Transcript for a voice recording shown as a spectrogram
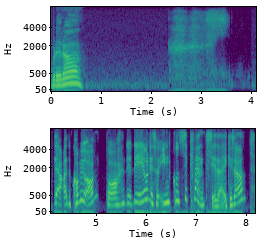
blir det Ja, det kommer jo an på. Det, det er jo litt sånn inkonsekvens i det, ikke sant?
